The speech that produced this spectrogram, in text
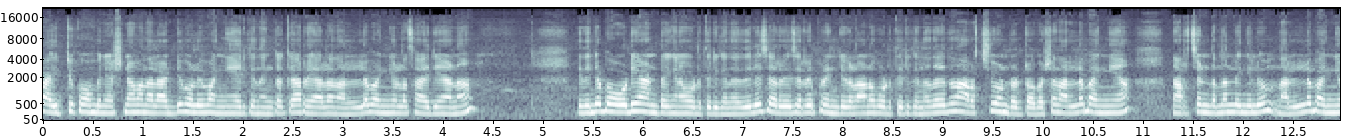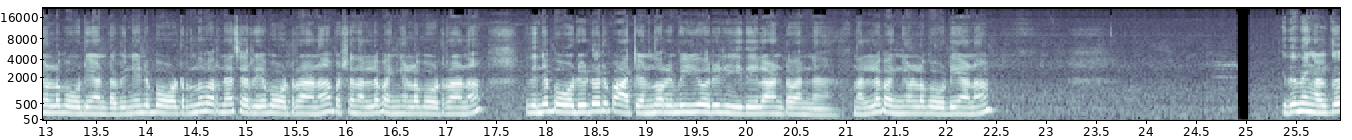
വൈറ്റ് കോമ്പിനേഷനാകുമ്പോൾ നല്ല അടിപൊളി ഭംഗിയായിരിക്കും. നിങ്ങൾക്കൊക്കെ അറിയാമല്ലോ നല്ല ഭംഗിയുള്ള സാരിയാണ്. ഇതിന്റെ ബോഡിയാണ് കേട്ടോ ഇങ്ങനെ കൊടുത്തിരിക്കുന്നത്. ഇതിൽ ചെറിയ ചെറിയ പ്രിന്റുകളാണ് കൊടുത്തിരിക്കുന്നത്. ഇത് നിറച്ചുകൊണ്ട് കേട്ടോ പക്ഷേ നല്ല ഭംഗിയാണ് നിറച്ചുണ്ടെന്നുണ്ടെങ്കിലും നല്ല ഭംഗിയുള്ള ബോഡിയാണ് കേട്ടോ പിന്നെ ഇതിന്റെ ബോർഡർ എന്ന് പറഞ്ഞാൽ ചെറിയ ബോർഡറാണ് പക്ഷേ നല്ല ഭംഗിയുള്ള ബോർഡറാണ് ഇതിന്റെ ബോഡിയുടെ ഒരു പാറ്റേൺ എന്ന് പറയുമ്പോൾ ഈ ഒരു രീതിയിലാണ് കേട്ടോ തന്നെ നല്ല ഭംഗിയുള്ള ബോഡിയാണ് ഇത് നിങ്ങൾക്ക്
